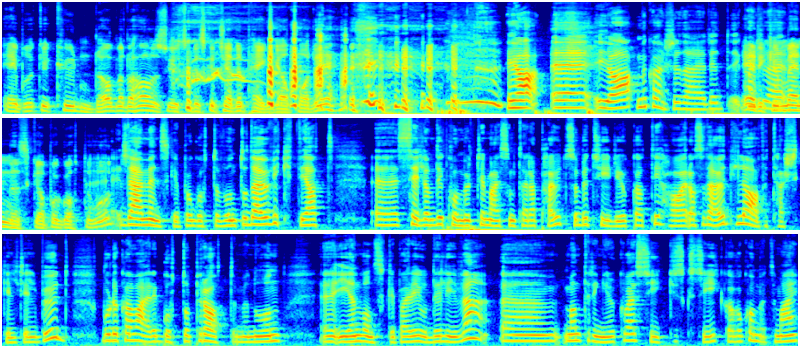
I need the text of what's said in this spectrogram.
jeg bruker kunder, men det høres ut som vi skal tjene penger på dem. Ja, eh, ja men kanskje det er kanskje Er det ikke mennesker på godt og vondt? Det er mennesker på godt og vondt. Og det er jo viktig at eh, selv om de kommer til meg som terapeut, så betyr det jo ikke at de har Altså det er jo et lavterskeltilbud hvor det kan være godt å prate med noen eh, i en vanskelig periode i livet. Eh, man trenger jo ikke være psykisk syk av å komme til meg.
